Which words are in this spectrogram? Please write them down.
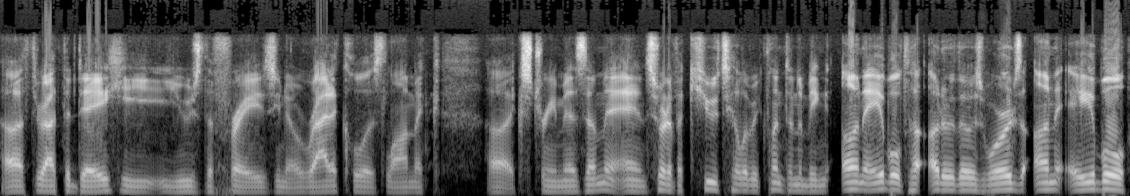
Uh, throughout the day, he used the phrase, you know, radical Islamic uh, extremism and sort of accused Hillary Clinton of being unable to utter those words, unable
